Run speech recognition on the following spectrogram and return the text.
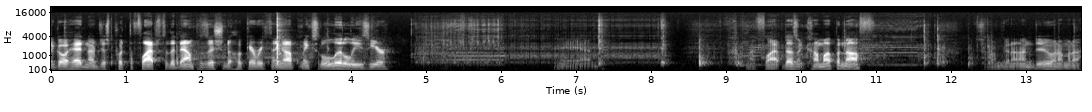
Going to go ahead and I've just put the flaps to the down position to hook everything up. Makes it a little easier. And my flap doesn't come up enough. So I'm going to undo and I'm going to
